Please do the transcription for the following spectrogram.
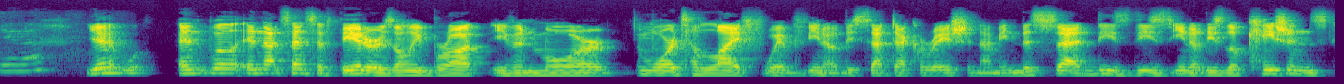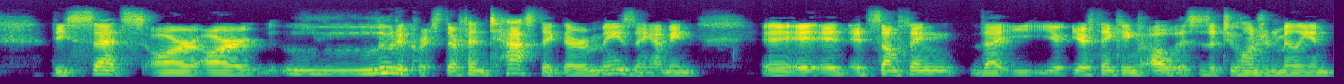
you know? Yeah, w- and well, in that sense, of theater has only brought even more more to life with you know the set decoration. I mean, this set, these these you know these locations, these sets are are ludicrous. They're fantastic. They're amazing. I mean. It, it, it's something that you, you're thinking, oh, this is a 200 million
